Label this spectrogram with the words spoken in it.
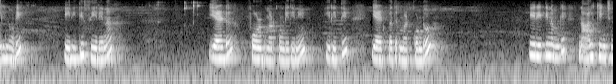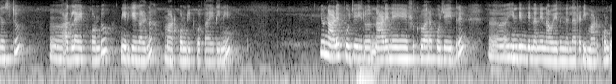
ಇಲ್ಲಿ ನೋಡಿ, ಈ ರೀತಿ ಸೀರೆನ ಎರಡು ಫೋಲ್ಡ್ ಮಾಡ್ಕೊಂಡಿದ್ದೀನಿ. ಈ ರೀತಿ ಎರಡು ಪದರ್ ಮಾಡಿಕೊಂಡು ಈ ರೀತಿ ನಮಗೆ ನಾಲ್ಕು ಇಂಚಿನಷ್ಟು ಅಗಲ ಇಟ್ಕೊಂಡು ನೀರಿಗೆಗಳನ್ನ ಮಾಡ್ಕೊಂಡು ಇಟ್ಕೊತಾ ಇದ್ದೀನಿ. ನೀವು ನಾಳೆ ಪೂಜೆ ಇರೋ, ನಾಳೆನೇ ಶುಕ್ರವಾರ ಪೂಜೆ ಇದ್ದರೆ ಹಿಂದಿನ ದಿನವೇ ನಾವು ಇದನ್ನೆಲ್ಲ ರೆಡಿ ಮಾಡಿಕೊಂಡು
